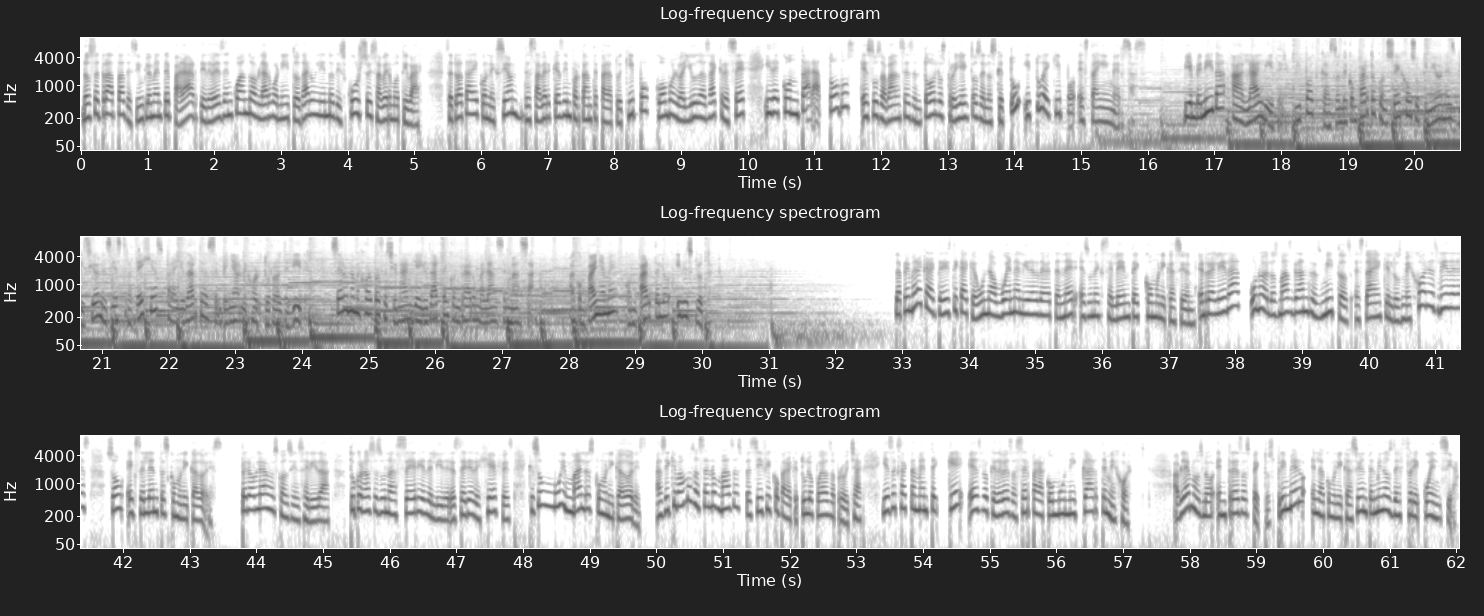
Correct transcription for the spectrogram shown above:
No se trata de simplemente pararte y de vez en cuando hablar bonito, dar un lindo discurso y saber motivar. Se trata de conexión, de saber qué es importante para tu equipo, cómo lo ayudas a crecer y de contar a todos esos avances en todos los proyectos en los que tú y tu equipo están inmersas. Bienvenida a La Líder, mi podcast donde comparto consejos, opiniones, visiones y estrategias para ayudarte a desempeñar mejor tu rol de líder, ser una mejor profesional y ayudarte a encontrar un balance más sano. Acompáñame, compártelo y disfrútalo. La primera característica que una buena líder debe tener es una excelente comunicación. En realidad, uno de los más grandes mitos está en que los mejores líderes son excelentes comunicadores. Pero hablamos con sinceridad. Tú conoces una serie de líderes, serie de jefes que son muy malos comunicadores. Así que vamos a hacerlo más específico para que tú lo puedas aprovechar. Y es exactamente qué es lo que debes hacer para comunicarte mejor. Hablemoslo en tres aspectos. Primero, en la comunicación en términos de frecuencia.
